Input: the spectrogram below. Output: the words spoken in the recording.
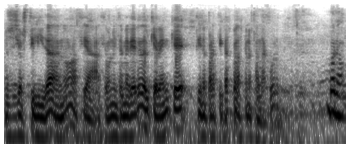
no sé si hostilidad ¿no? hacia, hacia un intermediario del que ven que tiene prácticas con las que no están de acuerdo. Bueno,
